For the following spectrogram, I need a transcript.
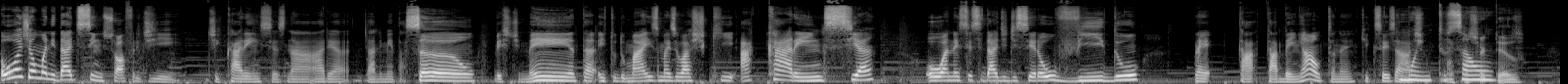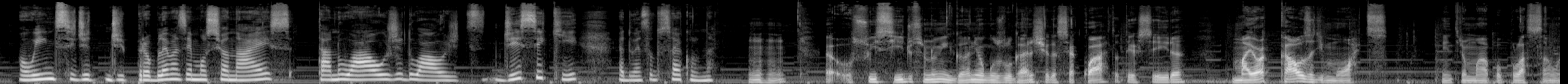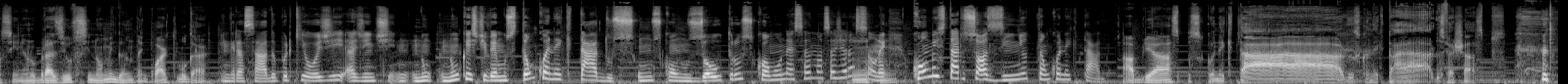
hoje a humanidade sim sofre de de carências na área da alimentação, vestimenta e tudo mais, mas eu acho que a carência ou a necessidade de ser ouvido é, tá, tá bem alta, né? O que, que vocês acham? Muito. Com São, certeza. o índice de, de problemas emocionais tá no auge do auge. Disse que é a doença do século, né? Uhum. É, O suicídio, se não me engano, em alguns lugares chega a ser a quarta, terceira maior causa de mortes entre uma população, assim, né? No Brasil, se não me engano, tá em quarto lugar. Engraçado porque hoje a gente nu- nunca estivemos tão conectados uns com os outros como nessa nossa geração, né? Como estar sozinho tão conectado? Abre aspas, conectados, conectados, fecha aspas.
